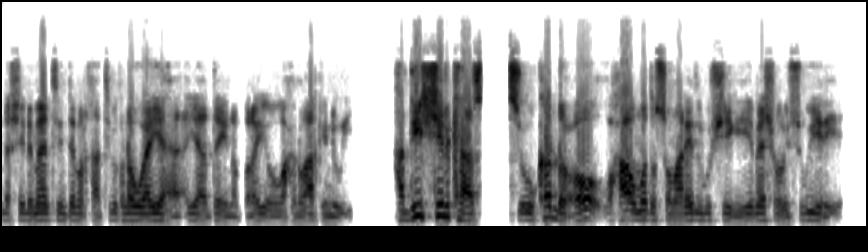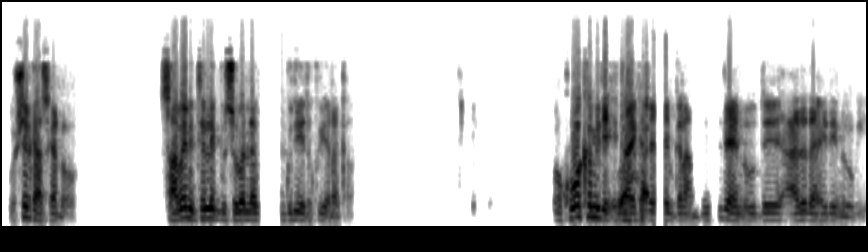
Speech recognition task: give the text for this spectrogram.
dhashay dhammaantiin de markhaatibikuna waayaha ayaa dayna baray oo waxaanu arkayna wey haddii shirkaas uu ka dhaco waxaa ummadda soomaaliyeed lagu sheegaya meesha la isugu yeeraya uu shirkaas ka dhaco. Saameyn inta leg bu somaliland gudaheeda ku yeelan kara oo kuwo ka mid a xitaa ay ka qayb galaan. Sidaynu dee caadada ahayd aynu ogey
